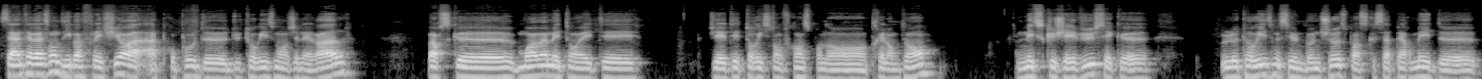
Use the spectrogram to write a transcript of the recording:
c'est intéressant d'y réfléchir à, propos du tourisme en général. Parce que moi-même, étant été j'ai été touriste en France pendant très longtemps. Mais ce que j'ai vu, c'est que le tourisme, c'est une bonne chose parce que ça permet de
